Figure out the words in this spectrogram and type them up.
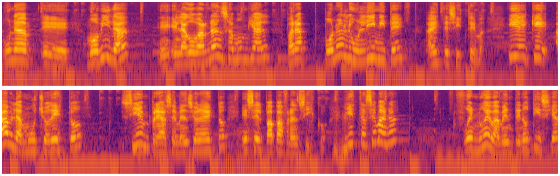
una eh, movida en la gobernanza mundial para ponerle un límite a este sistema. Y el que habla mucho de esto siempre hace mención a esto, es el Papa Francisco. Y esta semana fue nuevamente noticia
